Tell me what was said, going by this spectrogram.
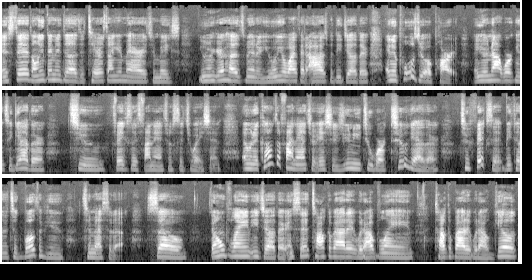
Instead, the only thing it does, it tears down your marriage and makes you and your husband or you and your wife at odds with each other and it pulls you apart and you're not working together to fix this financial situation. And when it comes to financial issues, you need to work together to fix it because it took both of you to mess it up. So don't blame each other. Instead, talk about it without blame, talk about it without guilt,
